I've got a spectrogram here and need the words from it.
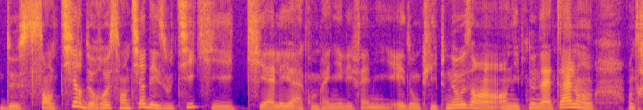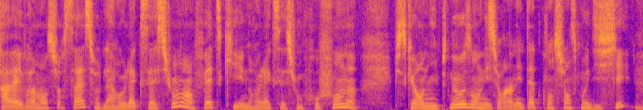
de sentir, de ressentir des outils qui, qui allaient accompagner les familles. Et donc, l'hypnose en, en hypnonatal, on, on travaille vraiment sur ça, sur de la relaxation relaxation, en fait, qui est une relaxation profonde, puisque en hypnose, on est sur un état de conscience modifié. Mhm.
